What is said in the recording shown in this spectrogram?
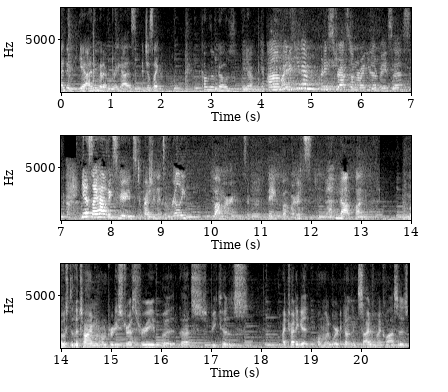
I think yeah, I think that everybody has. It just like comes and goes, you know. Um, I do think I'm pretty stressed on a regular basis. Yes, I have experienced depression. It's a really bummer. It's a big bummer. It's not fun. Most of the time, I'm pretty stress free, but that's because I try to get all my work done inside of my classes.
